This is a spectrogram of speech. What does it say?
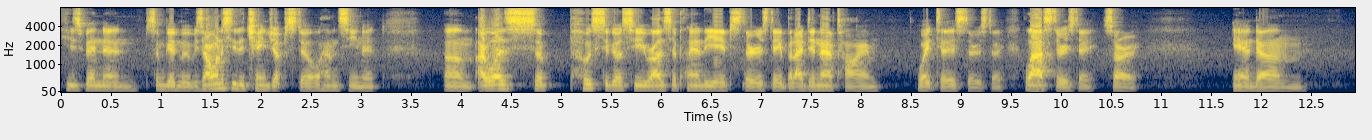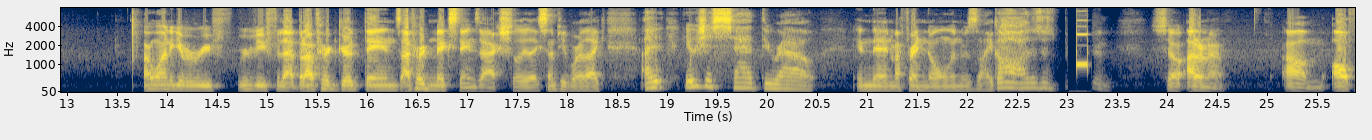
He's been in some good movies. I want to see the Change Up still. I haven't seen it. Um, I was supposed to go see Rise of the Planet of the Apes Thursday, but I didn't have time. Wait, today's Thursday. Last Thursday, sorry. And um, I wanted to give a re- review for that, but I've heard good things. I've heard mixed things actually. Like some people are like, "I it was just sad throughout," and then my friend Nolan was like, "Oh, this is." So I don't know. Um, I'll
